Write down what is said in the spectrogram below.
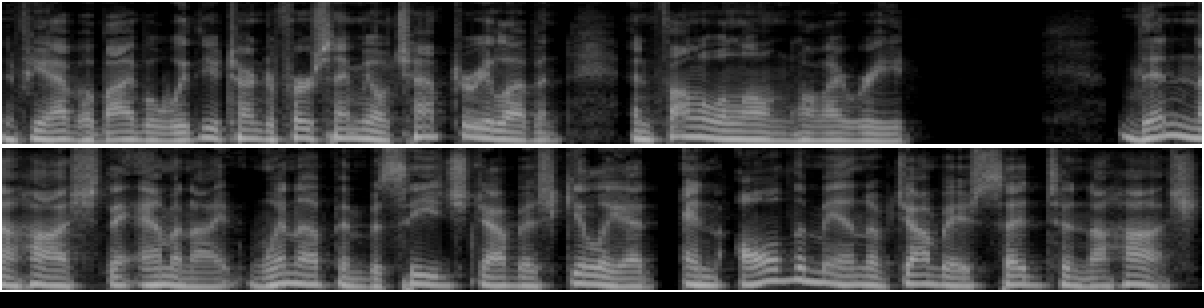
If you have a Bible with you, turn to 1 Samuel chapter 11 and follow along while I read. Then Nahash the Ammonite went up and besieged Jabesh Gilead, and all the men of Jabesh said to Nahash,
